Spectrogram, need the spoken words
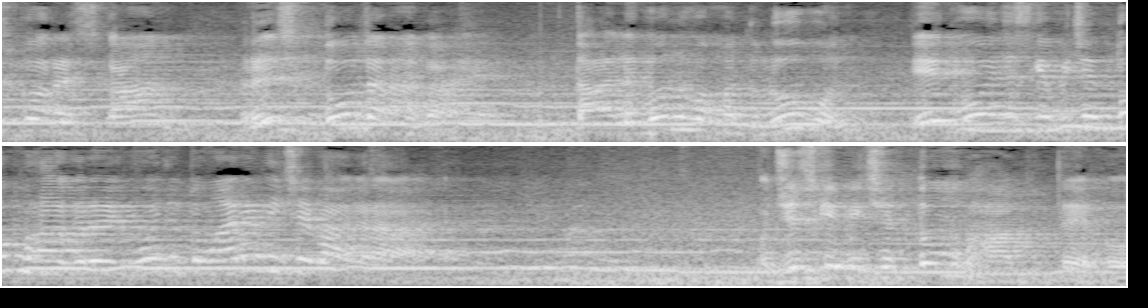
رزق و رزقان، رزق دو طرح کا ہے۔ طالبن و مطلوب ایک وہ جس کے پیچھے تم بھاگ رہے ایک وہ جو تمہارے پیچھے بھاگ رہا ہے۔ جس کے پیچھے تم بھاگتے ہو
